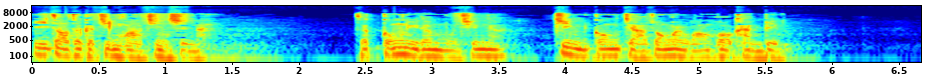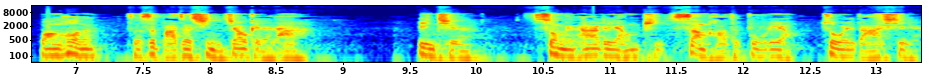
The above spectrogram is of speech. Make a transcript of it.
依照这个计划进行了。这宫女的母亲呢，进宫假装为王后看病，王后呢，则是把这信交给了他，并且送给他两匹上好的布料作为答谢。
